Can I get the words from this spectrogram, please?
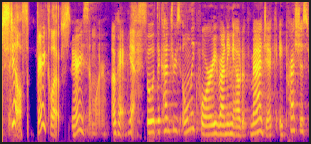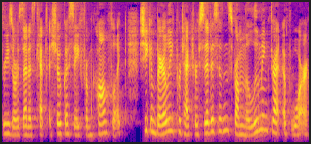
still very close. very similar. Okay, Yes. But with the country's only quarry running out of magic, a precious resource that has kept Ashoka safe from conflict, she can barely protect her citizens from the looming threat of war.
